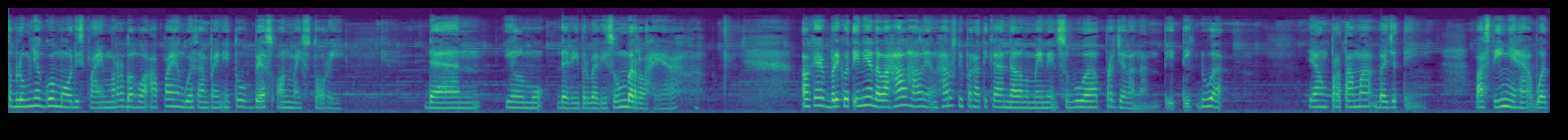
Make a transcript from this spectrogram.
Sebelumnya, gue mau disclaimer bahwa apa yang gue sampaikan itu based on my story dan ilmu dari berbagai sumber lah ya. Oke, berikut ini adalah hal-hal yang harus diperhatikan dalam memanage sebuah perjalanan. Titik 2. Yang pertama, budgeting. Pastinya buat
